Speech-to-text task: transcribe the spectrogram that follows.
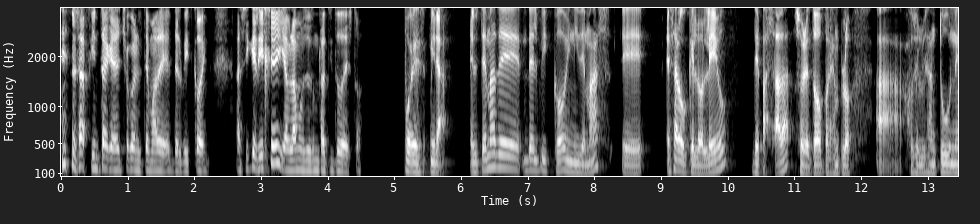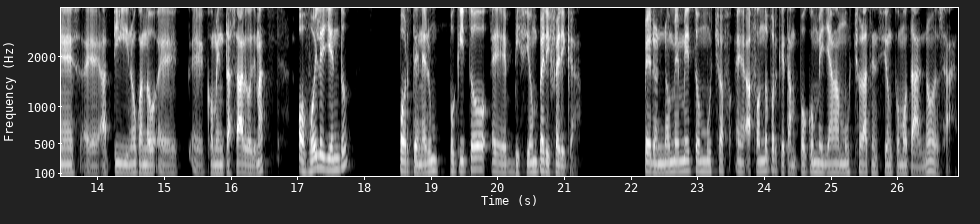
la finta que ha hecho con el tema del Bitcoin. Así que elige y hablamos de un ratito de esto. Pues mira, el tema del Bitcoin y demás eh, es algo que lo leo de pasada, sobre todo, por ejemplo, a José Luis Antúnez, eh, a ti, ¿no? Cuando eh, comentas algo y demás. Os voy leyendo por tener un poquito visión periférica, pero no me meto mucho a, fondo porque tampoco me llama mucho la atención como tal, ¿no? O sea,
